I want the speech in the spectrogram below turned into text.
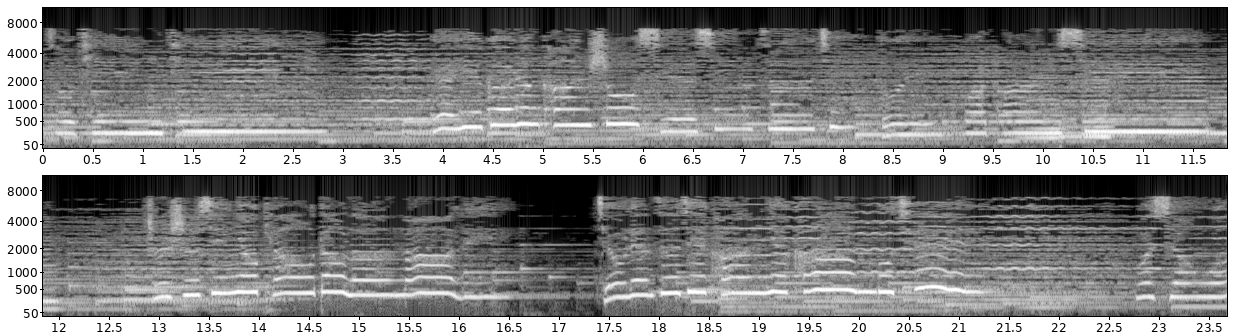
走停停。也一个人看书写信自己对话谈心只是心又飘就连自己看也看不清我想我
